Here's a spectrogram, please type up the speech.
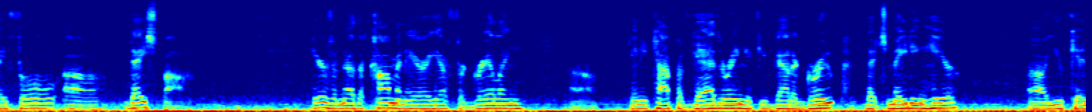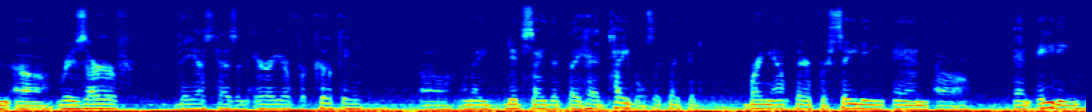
a full uh, day spa. Here's another common area for grilling, uh, any type of gathering. If you've got a group that's meeting here, uh, you can uh, reserve this has an area for cooking. Uh, and they did say that they had tables that they could bring out there for seating and uh, and eating.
